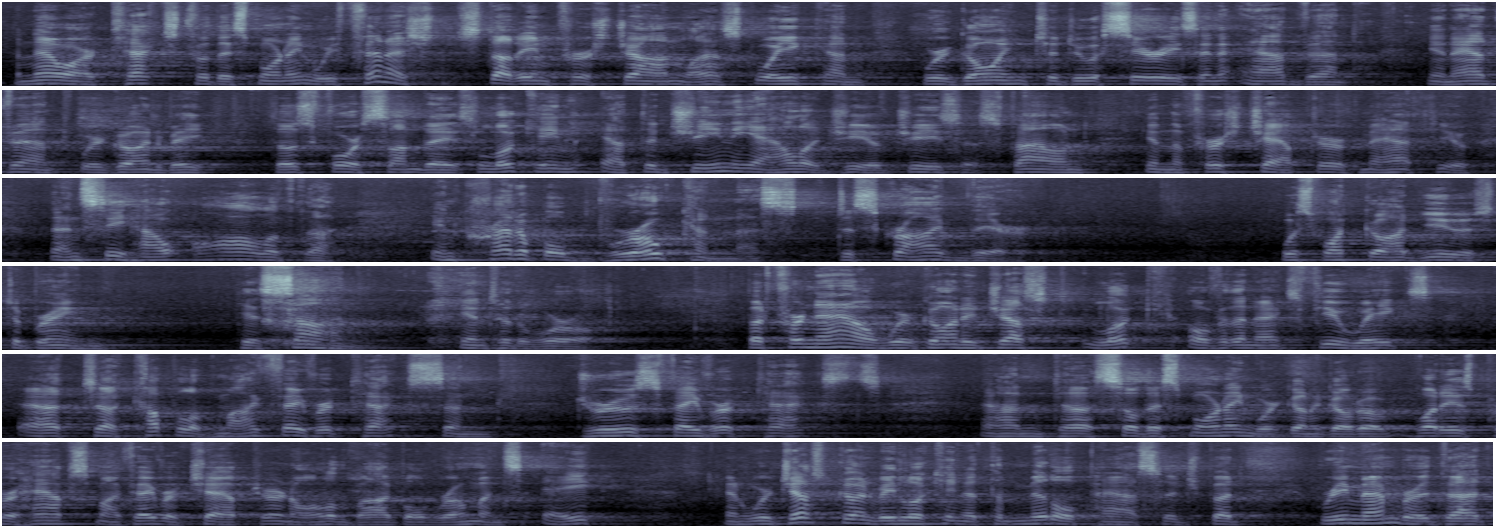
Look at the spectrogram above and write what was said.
And now, our text for this morning. We finished studying 1 John last week, and we're going to do a series in Advent. In Advent, we're going to be those four Sundays looking at the genealogy of Jesus found in the first chapter of Matthew and see how all of the incredible brokenness described there was what God used to bring his son into the world. But for now, we're going to just look over the next few weeks at a couple of my favorite texts and Drew's favorite texts. And uh, so this morning, we're going to go to what is perhaps my favorite chapter in all of the Bible, Romans 8. And we're just going to be looking at the middle passage, but remember that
